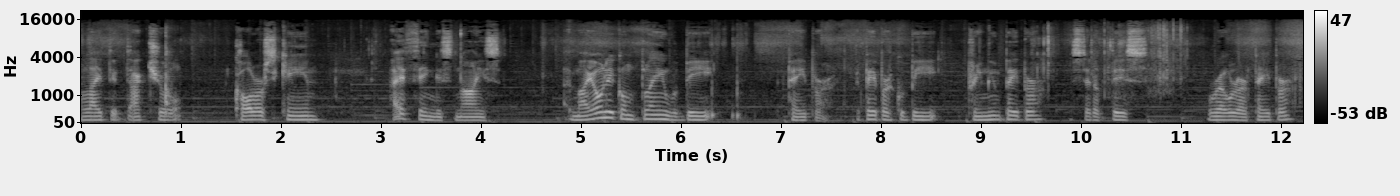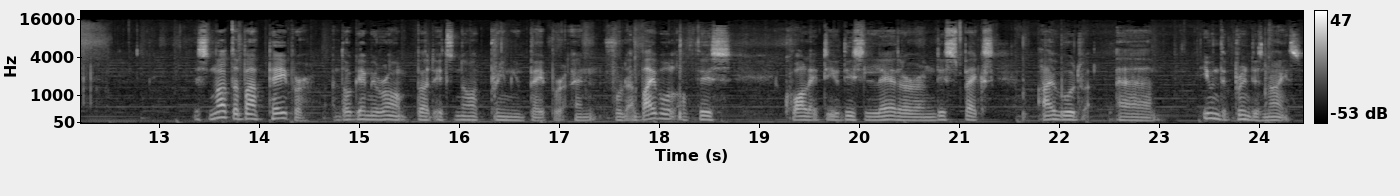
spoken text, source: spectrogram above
I like the actual color scheme. I think it's nice. My only complaint would be paper. The paper could be premium paper instead of this regular paper. It's not a bad paper, don't get me wrong, but it's not premium paper. And for a Bible of this quality, this leather and these specs, I would, uh, even the print is nice.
